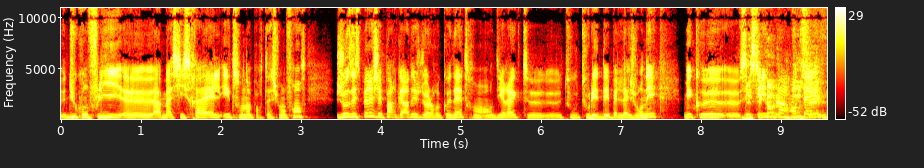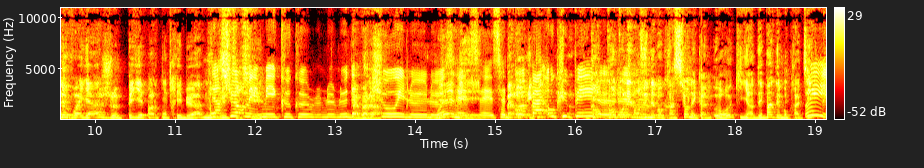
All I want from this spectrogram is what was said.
du conflit Hamas-Israël et de son importation en France. J'ose espérer, j'ai pas regardé, je dois le reconnaître en, en direct euh, tous tous les débats de la journée, mais que euh, Mais c'était c'est quand une même une douzaine de voyages payés par le contribuable, non Bien sûr, mais, mais que, que le, le Ben voilà. Show et le, le Ouais, ça- mais- ça- ça ne Ben, doit oh, pas occuper. Quand, le- quand on est le- dans une démocratie, on est quand même heureux qu'il y ait un débat démocratique Oui,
